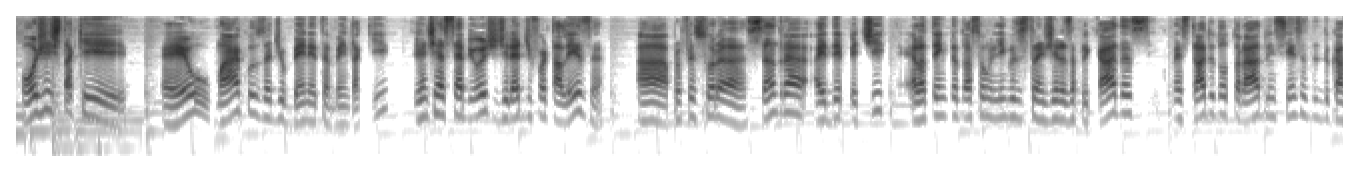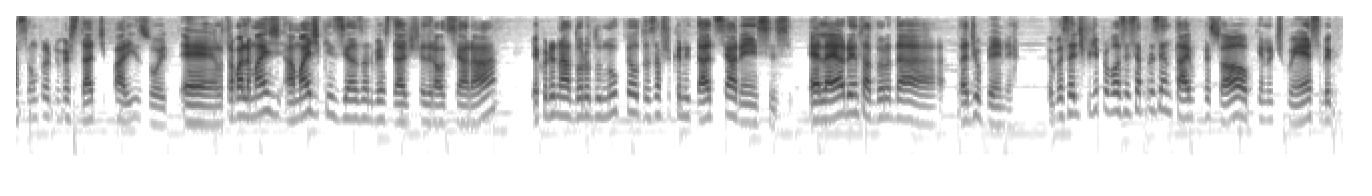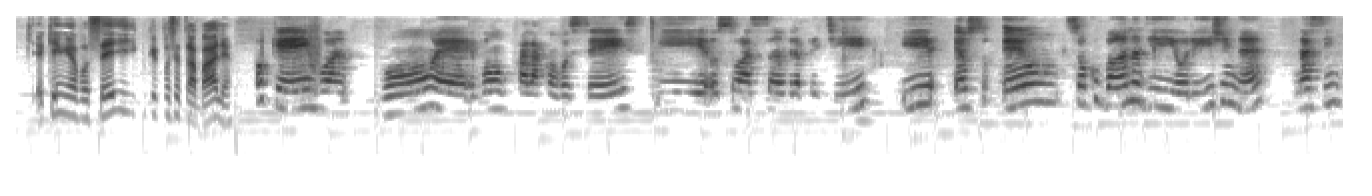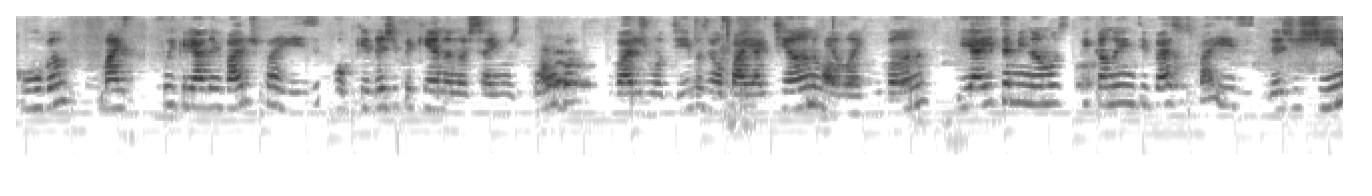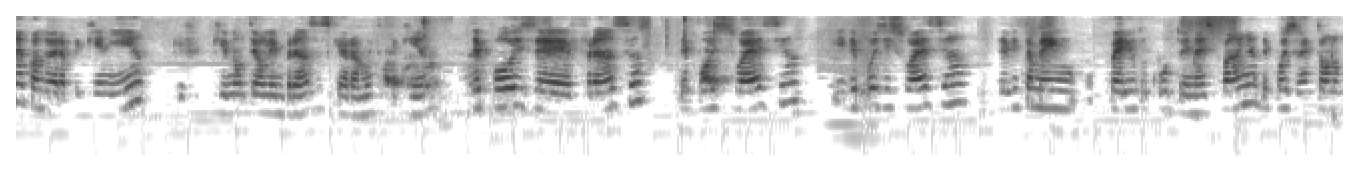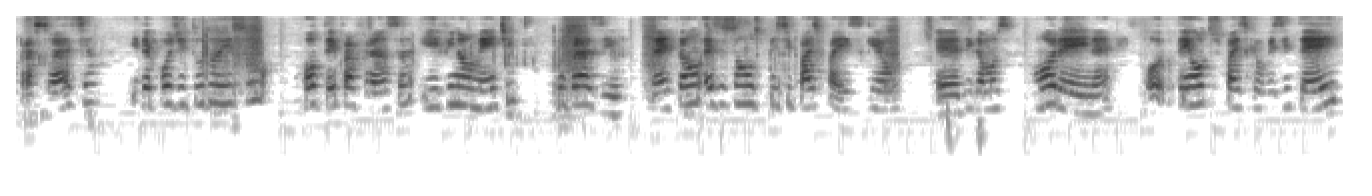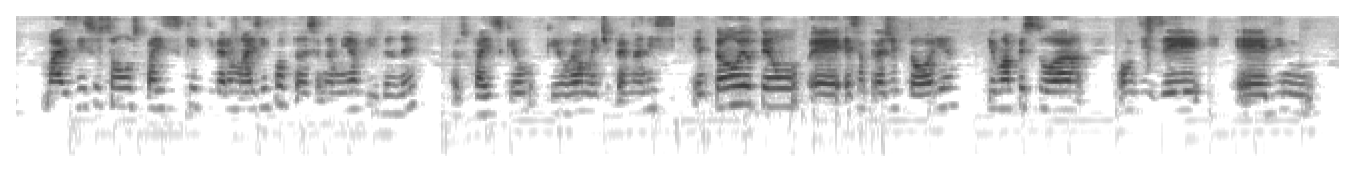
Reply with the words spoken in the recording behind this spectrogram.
Hoje a está aqui, é eu, Marcos, a Dilbene também está aqui. A gente recebe hoje, direto de Fortaleza, a professora Sandra Aide Petit. Ela tem graduação em Línguas Estrangeiras Aplicadas, mestrado e doutorado em Ciências da Educação pela Universidade de Paris 8. É, ela trabalha mais, há mais de 15 anos na Universidade Federal do Ceará e é coordenadora do Núcleo das Africanidades Cearenses. Ela é orientadora da, da Dilbene. Eu gostaria de pedir para você se apresentar aí pro pessoal, quem não te conhece, quem é você e o que você trabalha. Ok, boa, bom, é bom falar com vocês. E eu sou a Sandra Petit e eu sou, eu sou cubana de origem, né? Nasci em Cuba, mas fui criada em vários países, porque desde pequena nós saímos de Cuba, por vários motivos. Meu pai é haitiano, minha mãe é cubana. E aí terminamos ficando em diversos países, desde China, quando eu era pequenininha, que, que não tenho lembranças, que era muito pequena. Depois é França, depois Suécia e depois de Suécia teve também um período curto na Espanha, depois retorno para a Suécia e depois de tudo isso voltei para a França e finalmente para o Brasil. Né? Então esses são os principais países que eu, é, digamos, morei, né? Tem outros países que eu visitei, mas esses são os países que tiveram mais importância na minha vida, né? Os países que eu, que eu realmente permaneci. Então eu tenho é, essa trajetória de uma pessoa, vamos dizer, é, de,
